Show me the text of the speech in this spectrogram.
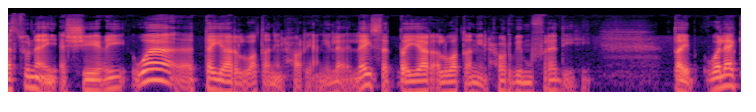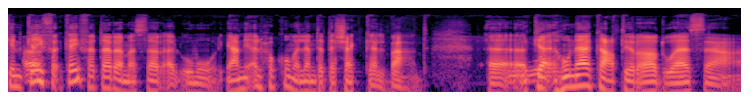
الثنائي الشيعي والتيار الوطني الحر. يعني ليس التيار الوطني الحر بمفرده. طيب ولكن آه. كيف كيف ترى مسار الأمور؟ يعني الحكومة لم تتشكل بعد. آه، هناك اعتراض واسع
